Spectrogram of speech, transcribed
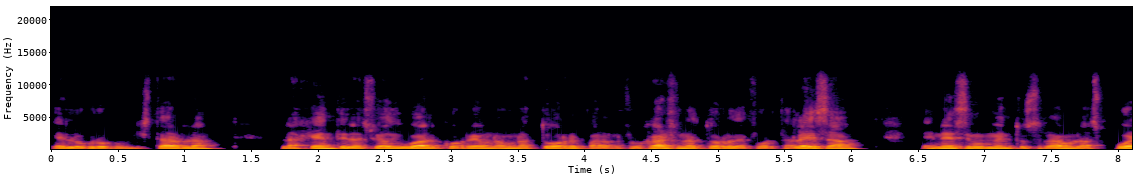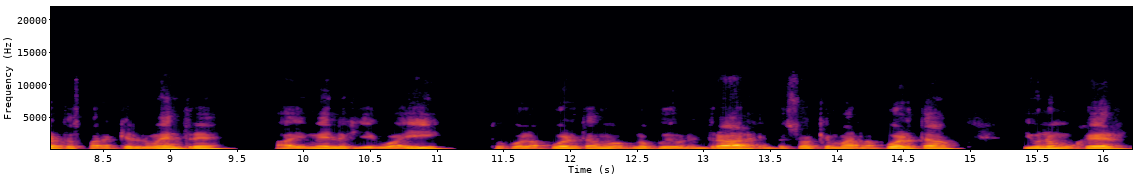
él logró conquistarla. La gente de la ciudad igual corrieron a una torre para refugiarse, una torre de fortaleza. En ese momento cerraron las puertas para que él no entre. Ahimelech llegó ahí, tocó la puerta, no, no pudieron entrar, empezó a quemar la puerta y una mujer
